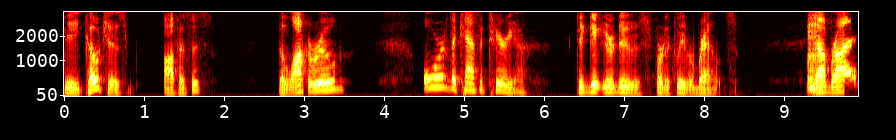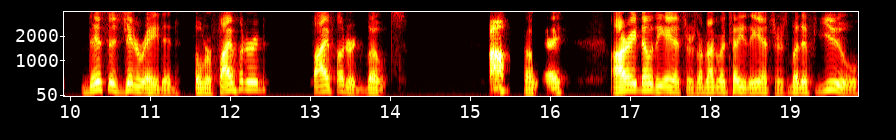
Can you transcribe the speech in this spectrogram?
the coaches' offices, the locker room, or the cafeteria to get your news for the Cleveland Browns? Hmm. Now, Brian, this has generated over 500, 500 votes. Wow. Okay. I already know the answers. I'm not going to tell you the answers, but if you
